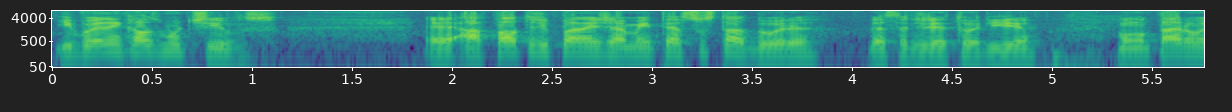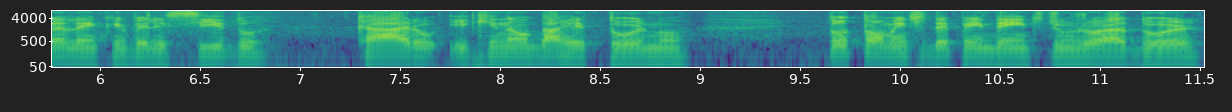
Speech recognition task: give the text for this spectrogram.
E vou elencar os motivos. É, a falta de planejamento é assustadora dessa diretoria. Montar um elenco envelhecido, caro e que não dá retorno, totalmente dependente de um jogador,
